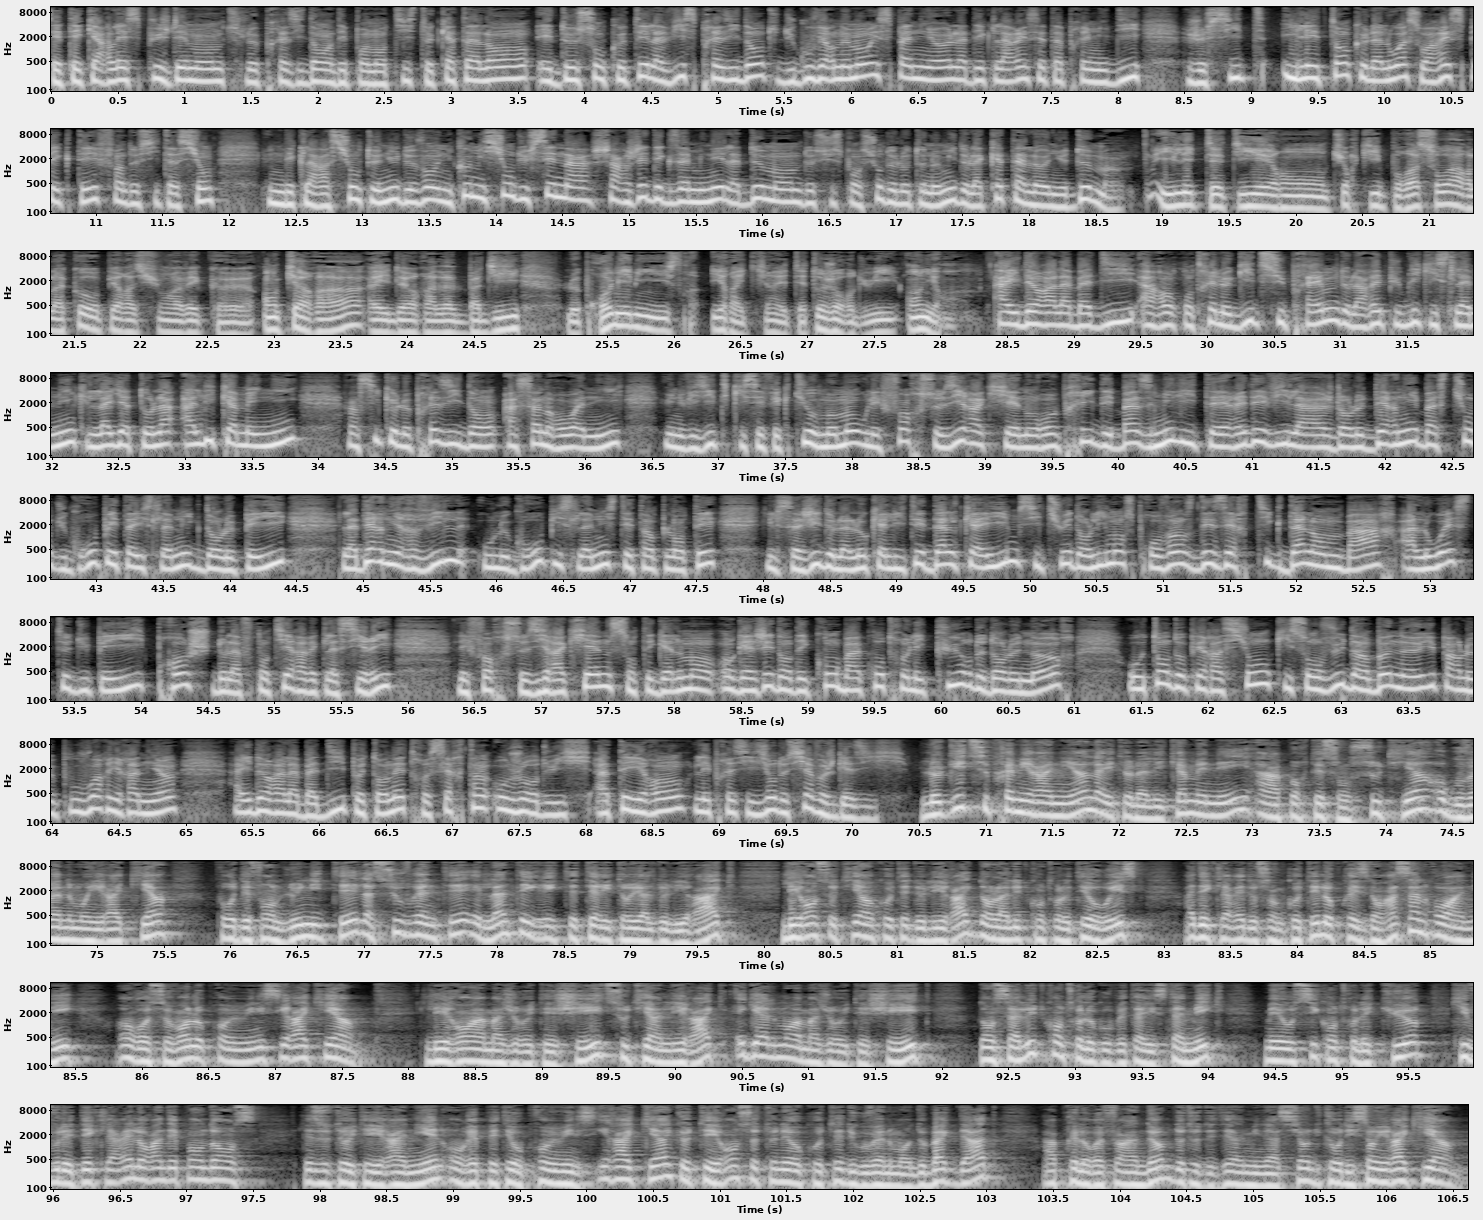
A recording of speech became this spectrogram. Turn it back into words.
C'était Carles Puigdemont, le président indépendantiste catalan, et de son côté, la vice-présidente du gouvernement espagnol a déclaré cet après-midi, je cite, Il est temps que la loi soit respectée, fin de citation, une déclaration tenue devant une commission du Sénat chargée d'examiner la demande de suspension de l'autonomie de la Catalogne demain. Il était hier en Turquie pour asseoir la coopération avec euh, Ankara. Haider al-Abadi, le premier ministre irakien, était aujourd'hui en Iran. Haider al-Abadi a rencontré le guide suprême de la République islamique, l'ayatollah Ali Khamenei, ainsi que le président Hassan Rouhani, une visite qui s'effectue au moment où les forces irakiennes ont repris des bases militaires et des villages dans le dernier bastion du groupe État islamique dans le pays, la dernière ville où le groupe islamiste est implanté. Il s'agit de la localité d'Al-Qaïm, située dans l'immense province désertique d'Al-Anbar, à l'ouest du pays, proche de la frontière avec la Syrie. Les forces irakiennes sont également engagés dans des combats contre les Kurdes dans le nord, autant d'opérations qui sont vues d'un bon œil par le pouvoir iranien. Haider al-Abadi peut en être certain aujourd'hui. À Téhéran, les précisions de Siavosh Ghazi. Le guide suprême iranien, l'Ayatollah Ali Khamenei, a apporté son soutien au gouvernement irakien pour défendre l'unité, la souveraineté et l'intégrité territoriale de l'Irak. L'Iran se tient aux côtés de l'Irak dans la lutte contre le terrorisme, a déclaré de son côté le président Hassan Rouhani en recevant le premier ministre irakien. L'Iran à majorité chiite soutient l'Irak également à majorité chiite dans sa lutte contre le groupe État islamique, mais aussi contre les Kurdes qui voulaient déclarer leur indépendance. Les autorités iraniennes ont répété au Premier ministre irakien que Téhéran se tenait aux côtés du gouvernement de Bagdad après le référendum d'autodétermination du Kurdistan irakien.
